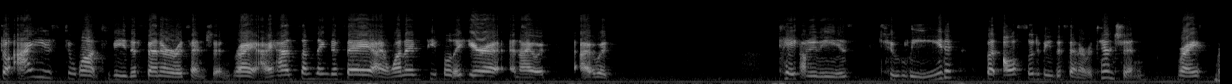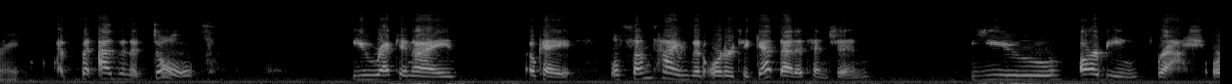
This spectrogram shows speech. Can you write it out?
so I used to want to be the center of attention, right? I had something to say, I wanted people to hear it, and I would, I would take opportunities to lead, but also to be the center of attention, right? right But as an adult, you recognize, okay, well, sometimes in order to get that attention, you are being brash or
